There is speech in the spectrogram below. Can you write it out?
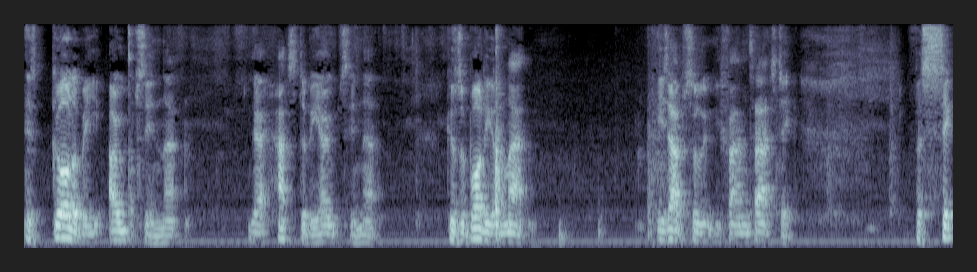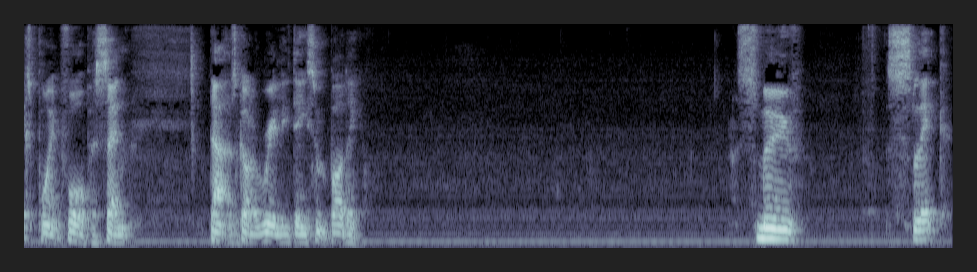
There's got to be oats in that. There has to be oats in that. Because the body on that is absolutely fantastic. For 6.4%, that has got a really decent body. Smooth, slick,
